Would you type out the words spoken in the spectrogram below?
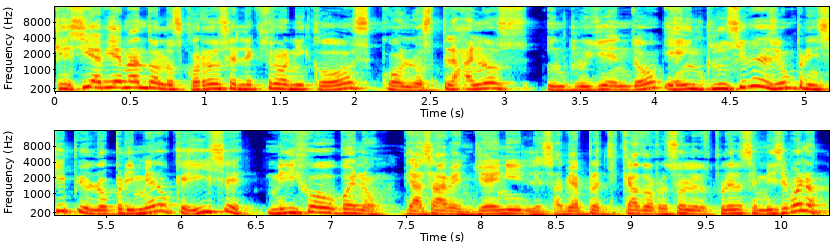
que sí había mandado los correos electrónicos con los planos incluyendo e inclusive desde un principio lo primero que hice me dijo bueno ya saben Jenny les había platicado resuelve los problemas y me dice bueno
